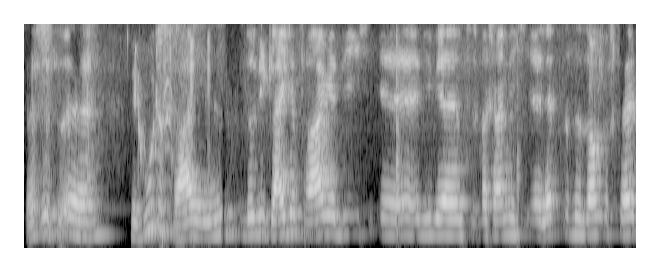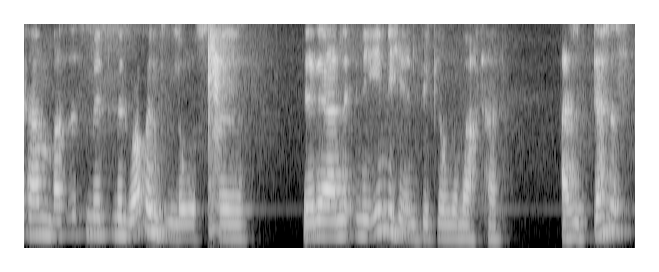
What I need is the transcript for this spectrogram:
Das ist äh, eine gute Frage. Das ist nur die gleiche Frage, die, ich, äh, die wir uns wahrscheinlich äh, letzte Saison gestellt haben. Was ist mit, mit Robinson los, äh, der, der eine ähnliche Entwicklung gemacht hat? Also das ist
